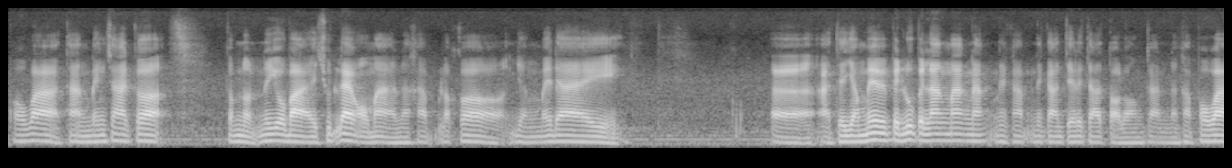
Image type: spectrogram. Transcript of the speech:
เพราะว่าทางแบงก์ชาติก็กำหนดนโยบายชุดแรกออกมานะครับ แล้วก็ยังไม่ได้เอ่ออาจจะยังไม่เป็นรูปเป็นร่างมากนักนะครับในการเจรจาต่อรองกันนะครับ เพราะว่า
